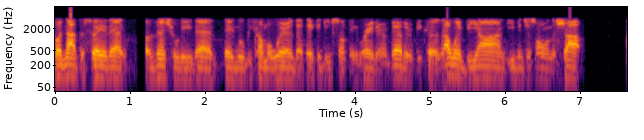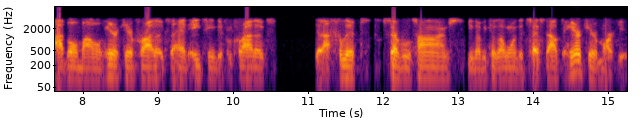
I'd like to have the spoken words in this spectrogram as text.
But not to say that eventually that they will become aware that they could do something greater and better because I went beyond even just owning the shop. I've owned my own hair care products. I had 18 different products that I flipped several times, you know, because I wanted to test out the hair care market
